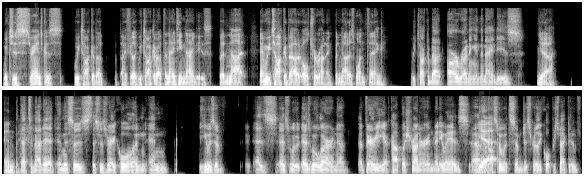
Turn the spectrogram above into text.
which is strange because we talk about, I feel like we talk about the 1990s, but not, and we talk about ultra running, but not as one thing. We talk about our running in the '90s, Yeah. And but that's about it. And this was this was very cool. And and he was a as as we as we'll learn a, a very accomplished runner in many ways. Uh, Yeah. also with some just really cool perspective.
